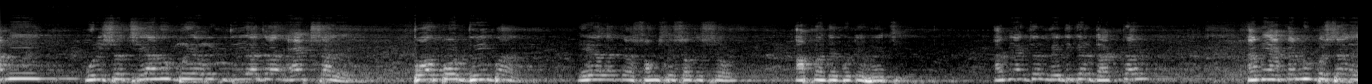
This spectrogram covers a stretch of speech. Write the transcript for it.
আমি উনিশশো ছিয়ানব্বই এবং দুই হাজার এক সালে পরপর দুইবার এই এলাকার সংসদ সদস্য আপনাদের ভোটে হয়েছি। আমি একজন মেডিকেল ডাক্তার আমি একানব্বই সালে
